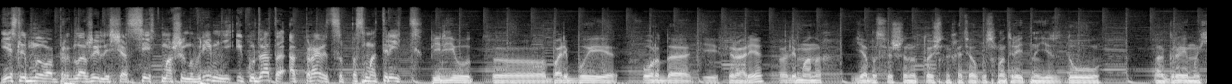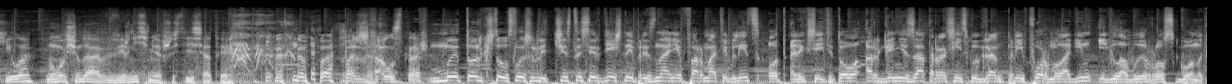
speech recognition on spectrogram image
Если бы мы вам предложили сейчас сесть в машину времени и куда-то отправиться посмотреть... Период э, борьбы Форда и Феррари в Лиманах, я бы совершенно точно хотел посмотреть на езду э, Грейма Хилла. Ну, в общем, да, верните меня в 60-е. Пожалуйста. Мы только что услышали чистосердечные признания в формате Блиц от Алексея Титова, организатора российского гран-при Формулы-1 и главы Росгонок.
